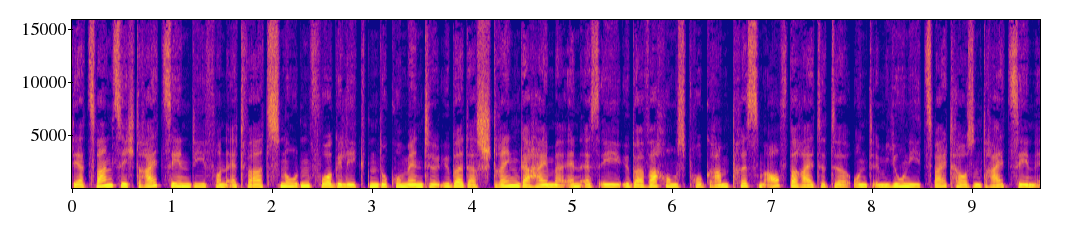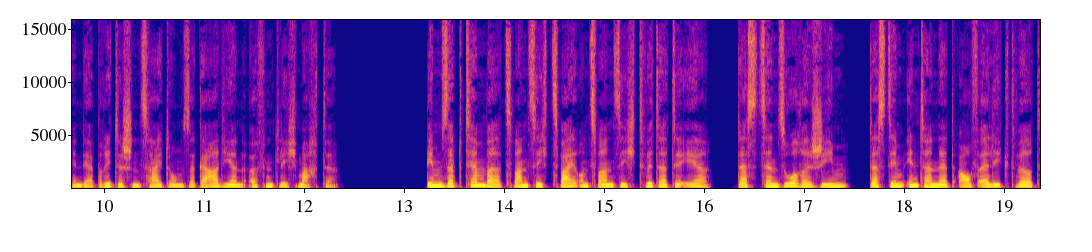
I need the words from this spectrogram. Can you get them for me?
der 2013 die von Edward Snowden vorgelegten Dokumente über das streng geheime NSE-Überwachungsprogramm PRISM aufbereitete und im Juni 2013 in der britischen Zeitung The Guardian öffentlich machte. Im September 2022 twitterte er, das Zensurregime, das dem Internet auferlegt wird,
